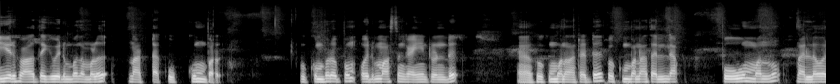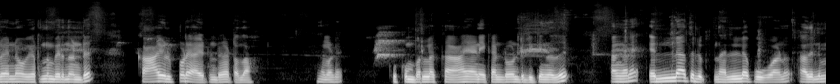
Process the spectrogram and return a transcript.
ഈ ഒരു ഭാഗത്തേക്ക് വരുമ്പോൾ നമ്മൾ നട്ട കുക്കുംബർ. കുക്കുംബർ ഇപ്പം ഒരു മാസം കഴിഞ്ഞിട്ടുണ്ട്. കുക്കുംബർ നട്ടിട്ട് കുക്കുംബറിനകത്തെല്ലാം പൂവും വന്നു. നല്ലപോലെ തന്നെ ഉയർന്നും വരുന്നുണ്ട്. കായ ഉൾപ്പെടെ ആയിട്ടുണ്ട് കേട്ടോ നമ്മുടെ കുക്കുംബറിലെ കായാണ് ഈ കണ്ടുകൊണ്ടിരിക്കുന്നത്. അങ്ങനെ എല്ലാത്തിലും നല്ല പൂവാണ്. അതിനും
